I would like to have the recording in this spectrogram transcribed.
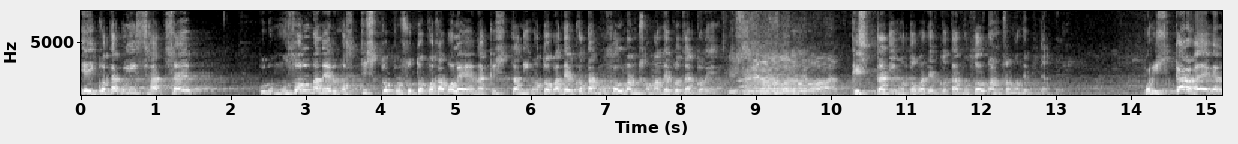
এই কথাগুলি সাদ সাহেব কোনো মুসলমানের মস্তিষ্ক প্রসূত কথা বলে না খ্রিস্টানি মতবাদের কথা? মুসলমান সমাজে প্রচার করে। খ্রিস্টানি মতবাদের কথা মুসলমান সমাজে প্রচার করে। পরিষ্কার হয়ে গেল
